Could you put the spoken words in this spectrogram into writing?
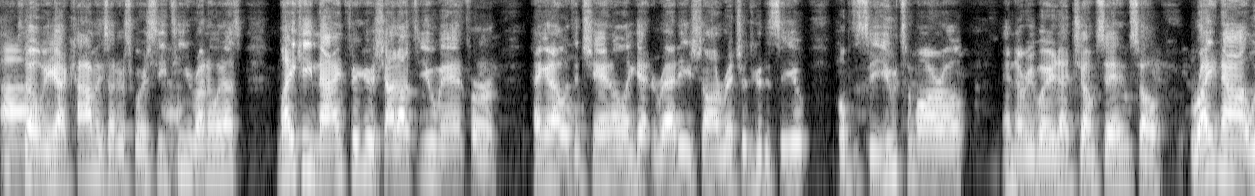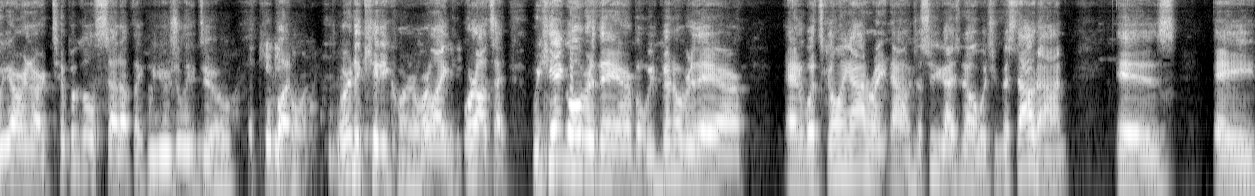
Uh, so we got comics underscore CT running with us. Mikey Nine Figures. Shout out to you, man, for hanging out with the channel and getting ready. Sean Richards, good to see you. Hope to see you tomorrow and everybody that jumps in. So right now we are in our typical setup like we usually do. the kitty but- corner. We're in the kitty corner. We're like we're outside. We can't go over there, but we've been over there. And what's going on right now, just so you guys know, what you missed out on is a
